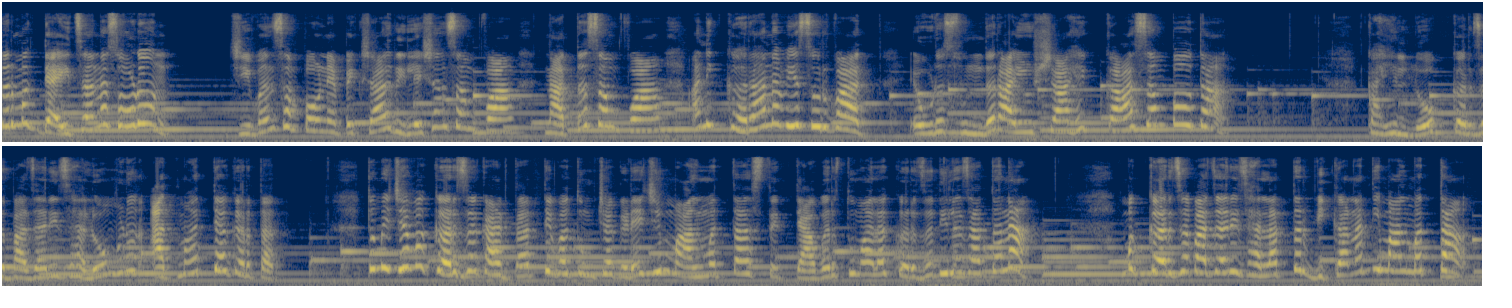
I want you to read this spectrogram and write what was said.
तर मग द्यायचं ना सोडून. जीवन संपवण्यापेक्षा रिलेशन संपवा नातं संपवा आणि करा नवी सुरुवात. एवढं सुंदर आयुष्य आहे का संपवता? काही लोक कर्जबाजारी झालो म्हणून आत्महत्या करतात. तुम्ही जेव्हा कर्ज काढतात तेव्हा तुमच्याकडे जी मालमत्ता असते त्यावर तुम्हाला कर्ज दिलं जातं ना. मग कर्जबाजारी झालात तर विकाना ती मालमत्ता.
